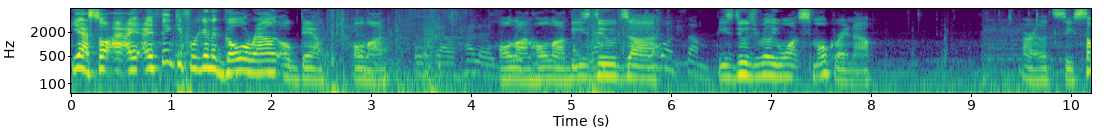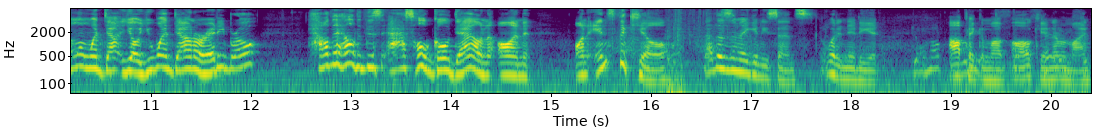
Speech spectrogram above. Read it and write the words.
Yeah, so I, I think if we're gonna go around... Oh, damn. Hold on. Hold on, hold on. These dudes, uh... These dudes really want smoke right now. Alright, let's see. Someone went down... Yo, you went down already, bro? How the hell did this asshole go down on... On insta-kill? That doesn't make any sense. What an idiot. I'll pick him up. Oh, okay, never mind.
